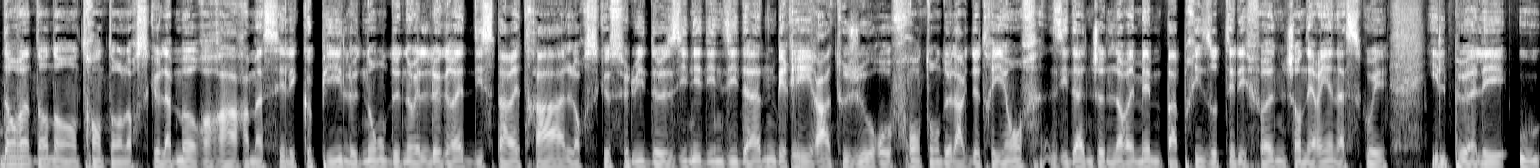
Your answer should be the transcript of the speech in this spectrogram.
Dans 20 ans, dans 30 ans, lorsque la mort aura ramassé les copies, le nom de Noël Le Grette disparaîtra. Lorsque celui de Zinedine Zidane brillera toujours au fronton de l'Arc de Triomphe. Zidane, je ne l'aurais même pas pris au téléphone. J'en ai rien à secouer. Il peut aller où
